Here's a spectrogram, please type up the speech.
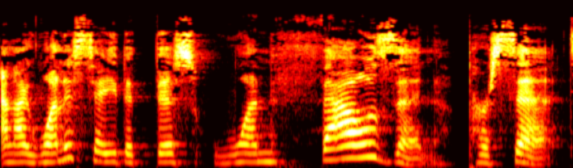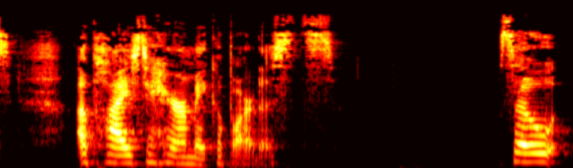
And I want to say that this 1000% applies to hair and makeup artists. So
